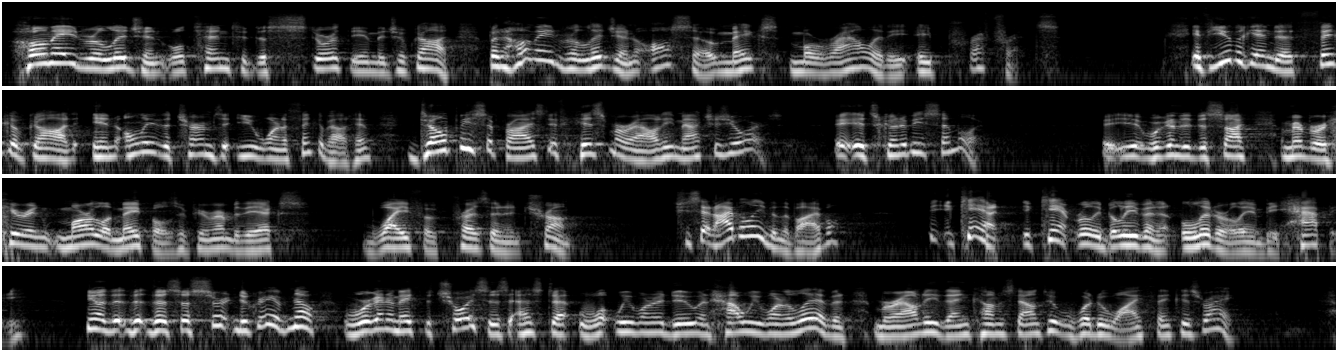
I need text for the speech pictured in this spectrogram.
Homemade religion will tend to distort the image of God. But homemade religion also makes morality a preference. If you begin to think of God in only the terms that you want to think about Him, don't be surprised if His morality matches yours. It's going to be similar. We're going to decide. I remember hearing Marla Maples, if you remember the ex wife of President Trump. She said, I believe in the Bible. You can't, you can't really believe in it literally and be happy. You know, th- th- there's a certain degree of no, we're going to make the choices as to what we want to do and how we want to live. And morality then comes down to what do I think is right?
